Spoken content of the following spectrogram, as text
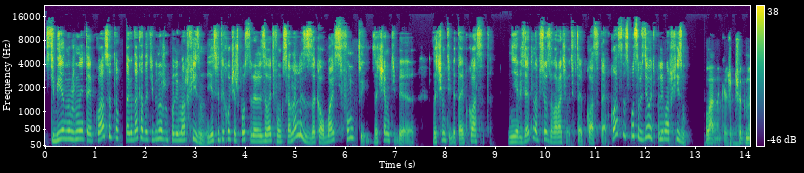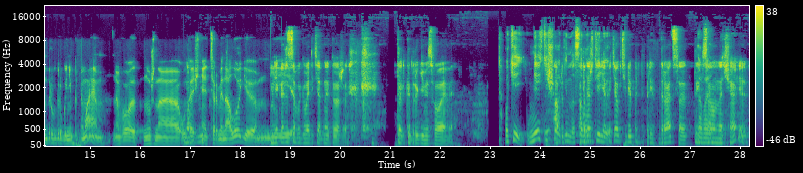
Тебе нужны тайп-классы то- тогда, когда тебе нужен полиморфизм. Если ты хочешь просто реализовать функциональность, заколбась функций. Зачем тебе, зачем тебе тайп-классы-то? Не обязательно все заворачивать в тайп-классы. Тайп-классы – способ сделать полиморфизм. Ладно, конечно, что-то мы друг друга не понимаем. Вот, нужно Но уточнять терминологию. Мне и- кажется, вы говорите одно и то же. Только другими словами. Окей, у меня есть еще А, один на а самом подожди, деле. я хотел к тебе прид- придраться. Ты в Давай. самом начале,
